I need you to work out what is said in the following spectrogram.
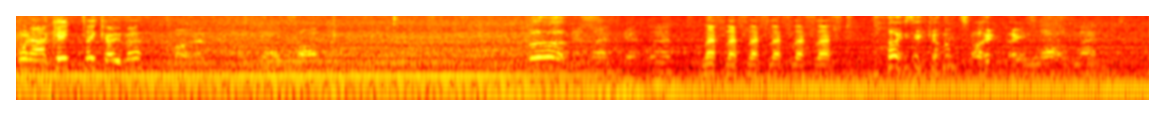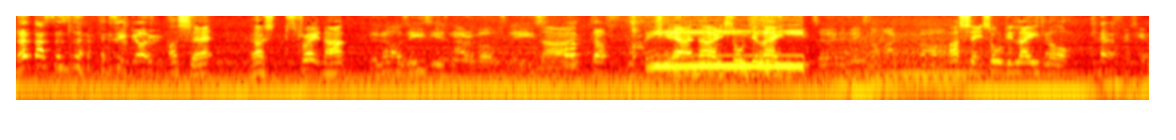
Come on now, kid, take over. come on then. Fuck. Left, left, left, left, left, left. Why is it coming tight, mate? A lot of left. That, that's as left as it goes. That's it. That's straighten up. They're not as easy as narrowboats, these. No. What the fuck? Yeah, I know, it's all delayed. Turning it, it's not like a car. That's it, it's all delayed, look. Get a video.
